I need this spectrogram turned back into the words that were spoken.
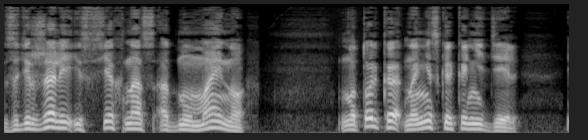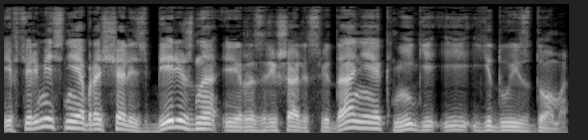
Задержали из всех нас одну Майно, но только на несколько недель, и в тюрьме с ней обращались бережно и разрешали свидания, книги и еду из дома.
